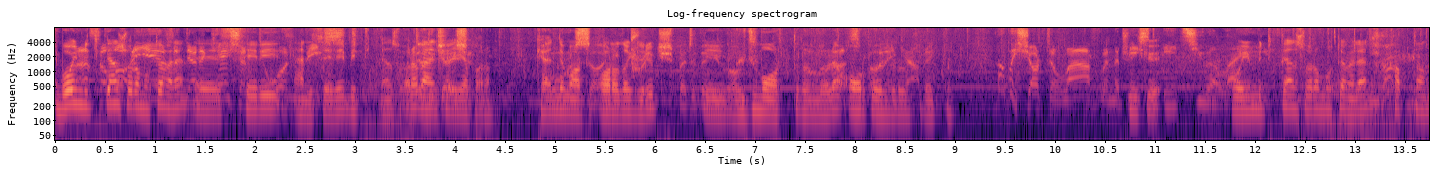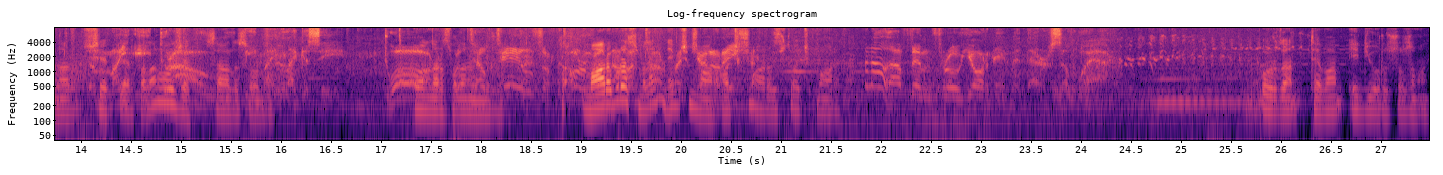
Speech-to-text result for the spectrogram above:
Bu oyun bittikten sonra muhtemelen e, seri hani seri bittikten sonra ben şey yaparım. Kendim artık arada girip e, gücümü arttırırım böyle ork öldürürüm sürekli. Çünkü. Oyun bittikten sonra muhtemelen kaptanlar, şefler falan olacak sağda solda. Onları falan öldürürüm. Ka- mağara burası mı lan? Ne biçim mağara? Açık mağara, üstü açık mağara. Oradan devam ediyoruz o zaman.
